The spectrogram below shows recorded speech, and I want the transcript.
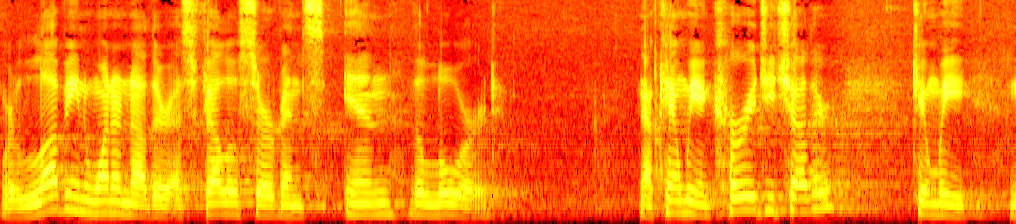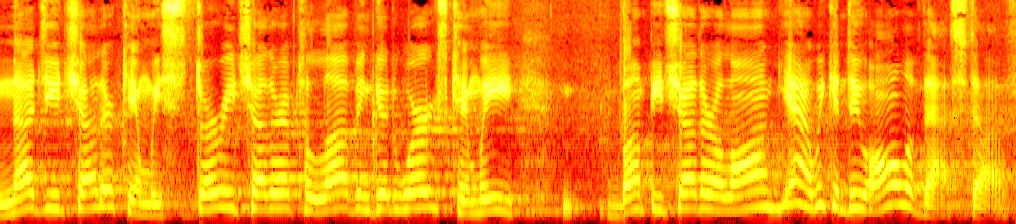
We're loving one another as fellow servants in the Lord. Now, can we encourage each other? Can we nudge each other? Can we stir each other up to love and good works? Can we bump each other along? Yeah, we can do all of that stuff,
